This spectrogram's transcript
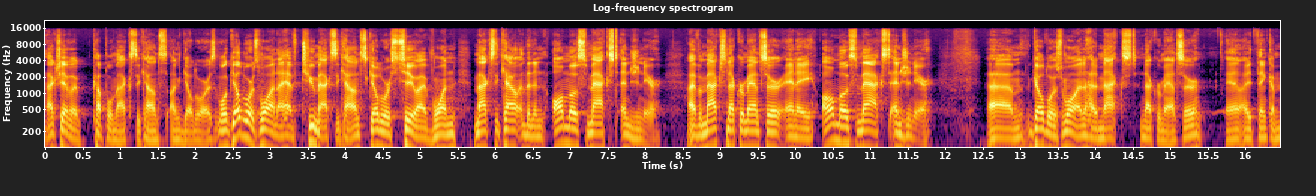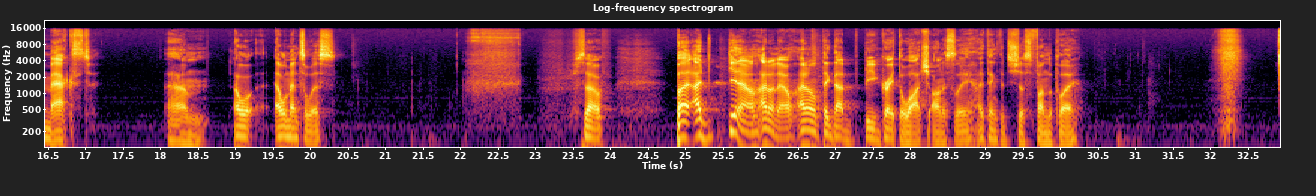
I actually have a couple maxed accounts on Guild Wars. Well, Guild Wars 1, I have two maxed accounts. Guild Wars 2, I have one maxed account and then an almost maxed engineer. I have a maxed necromancer and a almost maxed engineer. Um, Guild Wars 1 had a maxed necromancer. and I think a maxed um, ele- elementalist. So, but I, you know, I don't know. I don't think that'd be great to watch. Honestly, I think it's just fun to play.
